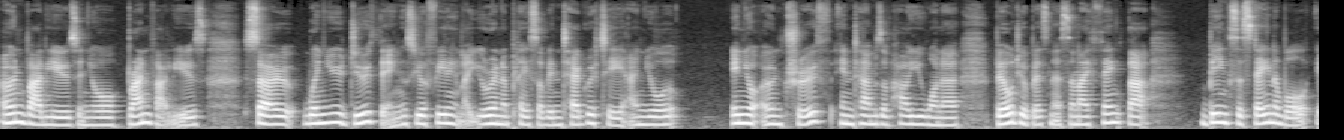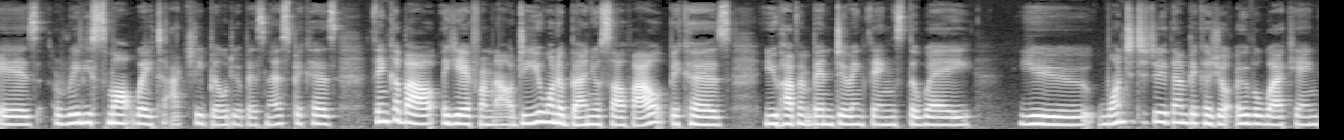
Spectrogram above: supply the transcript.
own values and your brand values. So when you do things, you're feeling like you're in a place of integrity and you're in your own truth in terms of how you want to build your business. And I think that being sustainable is a really smart way to actually build your business because think about a year from now. Do you want to burn yourself out because you haven't been doing things the way you wanted to do them because you're overworking?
